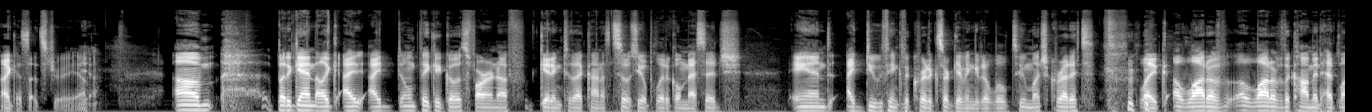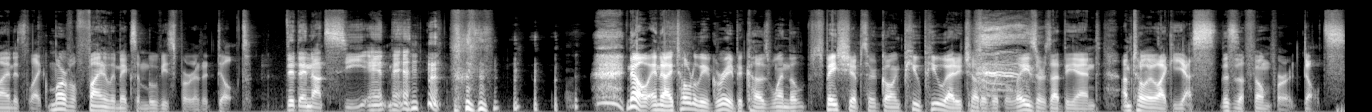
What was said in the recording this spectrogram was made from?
I guess that's true. Yeah. Yeah. Um, but again, like I, I don't think it goes far enough getting to that kind of socio-political message, and I do think the critics are giving it a little too much credit. like a lot of a lot of the comment headline is like Marvel finally makes some movies for an adult. Did they not see Ant Man? No, and I totally agree because when the spaceships are going pew pew at each other with the lasers at the end, I'm totally like, yes, this is a film for adults.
